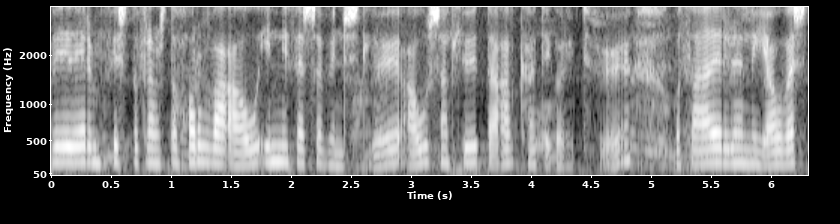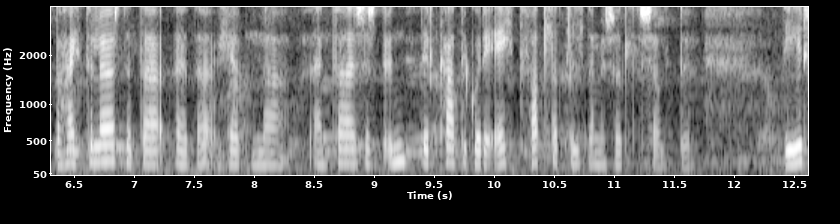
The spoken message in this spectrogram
við erum fyrst og fremst að horfa á inn í þessa vinslu ásand hluta af kategóri 2 og það er rauninni já vest og hættulegast. Þetta, þetta, hérna, en það er sérst undir kategóri 1 falla til dæmis öll sjálfduð dýr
